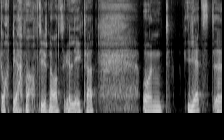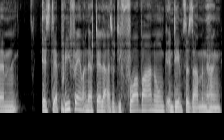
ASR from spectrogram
doch derbe auf die Schnauze gelegt hat. Und jetzt ähm, ist der Preframe an der Stelle, also die Vorwarnung in dem Zusammenhang.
